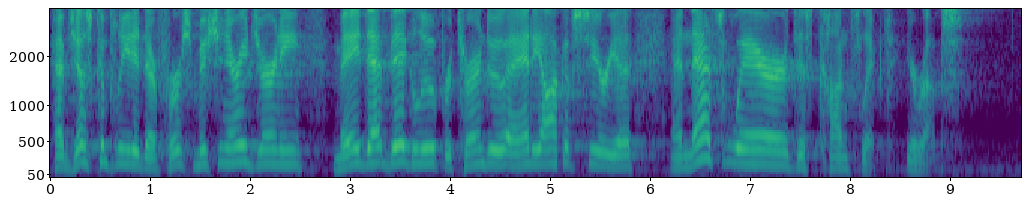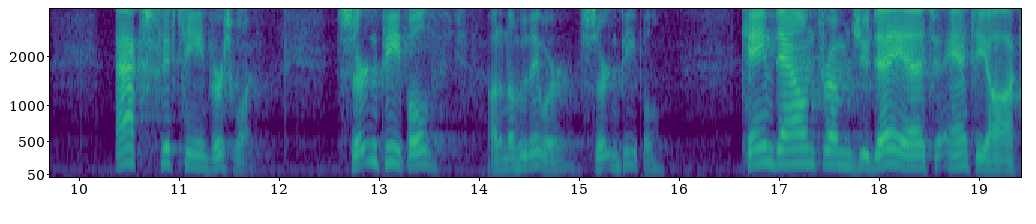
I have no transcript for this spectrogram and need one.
have just completed their first missionary journey, made that big loop, returned to Antioch of Syria, and that's where this conflict erupts. Acts 15, verse 1. Certain people, I don't know who they were, certain people, came down from Judea to Antioch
